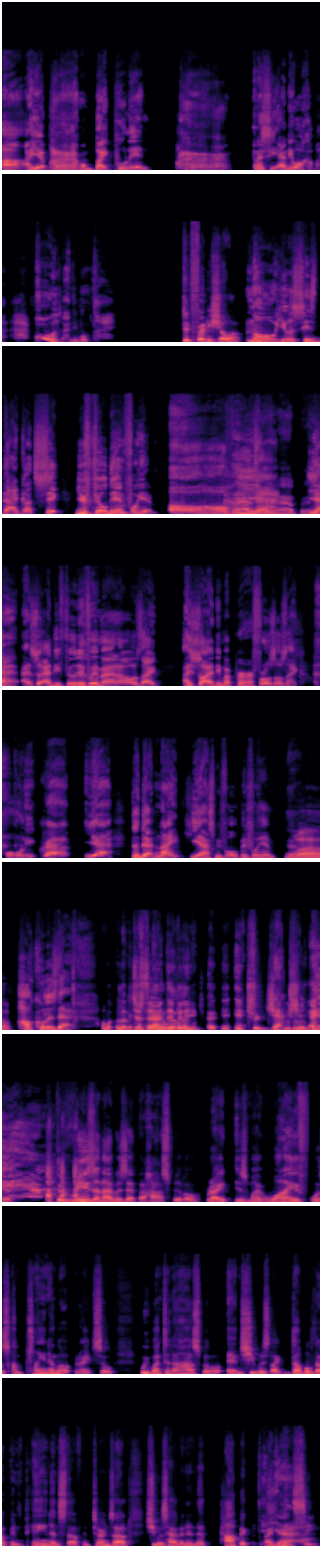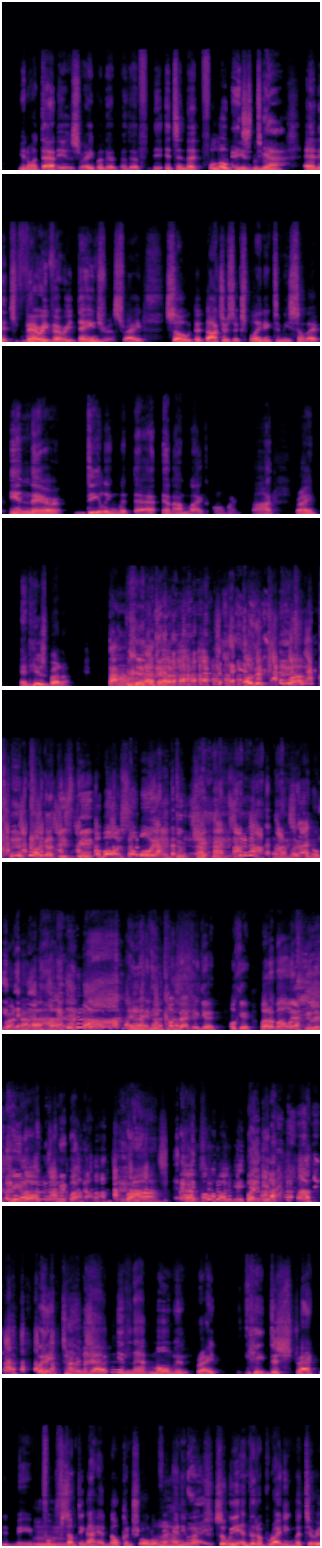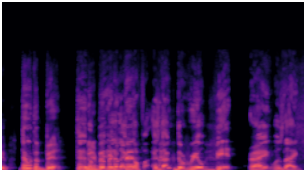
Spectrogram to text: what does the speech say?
uh, I hear brrr, one bike pull in. brrr, and I see Andy walk up. Oh, it's Andy Bumatai. Did Freddie show up? No, he was his dad got sick. You filled in for him. Oh, that's Yeah. Yeah. And so Andy filled in for him, man. I was like, I saw it in my peripherals. I was like, holy crap. Yeah. Dude, that night he asked me for open for him. Yeah. Wow. How cool is that? Uh, Let me just add a little Serendipity. in- uh, in- interjection Mhm. here. the reason I was at the hospital, right, is my wife was complaining of, right? So we went to the hospital and she was like doubled up in pain and stuff. And turns out she was having an ectopic pregnancy. You know what that is, right? But the, the it's in the fallopian It's- tube yeah. and it's very very dangerous right so the doctor's explaining to me so that in there dealing with that and i'm like oh my god right and here's brother Bam. I was like, wow, I got this big about Samoan and two chickens. And I'm like, you know, bro, not now, not now. And then he come back again. Okay, what about one Filipino with what? Bah. But it, but it turns out in that moment, right, he distracted me from Mm. something I had no control over Uh-huh. anyway. Right. So we ended up writing material. Do the bit. Dude, You the bit remember the like the, it's like the real bit, right? Was like,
